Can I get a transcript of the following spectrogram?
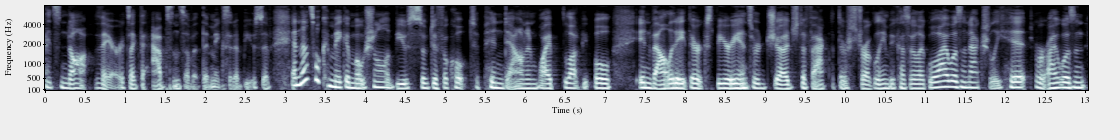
it's not there. It's like the absence of it that makes it abusive. And that's what can make emotional abuse so difficult to pin down and why a lot of people invalidate their experience or judge the fact that they're struggling because they're like, well, I wasn't actually hit or I wasn't,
